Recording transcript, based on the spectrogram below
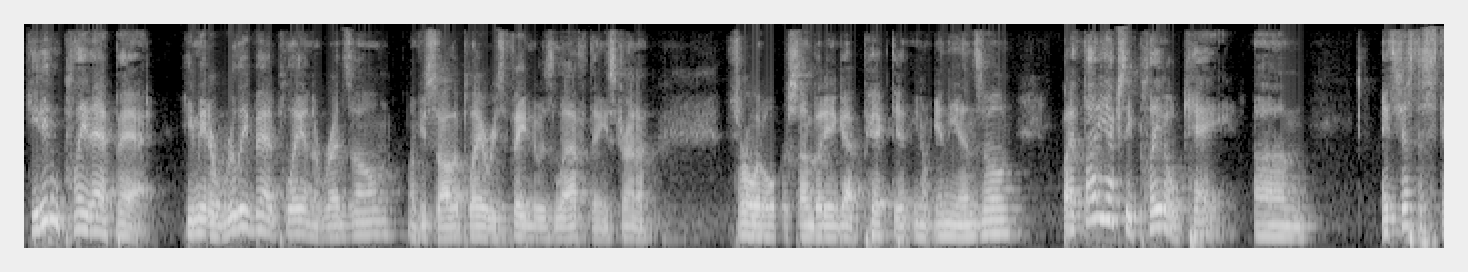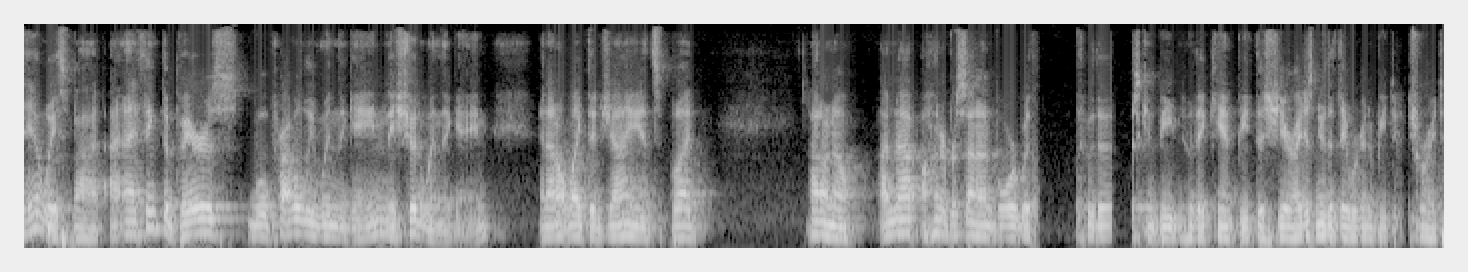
He didn't play that bad. He made a really bad play in the red zone. I don't know if you saw the play where he's fading to his left and he's trying to throw it over somebody and got picked, in, you know, in the end zone. But I thought he actually played okay. Um, it's just a stay away spot. I, I think the Bears will probably win the game. They should win the game. And I don't like the Giants, but I don't know. I'm not 100% on board with who the Bears can beat and who they can't beat this year. I just knew that they were going to beat Detroit.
